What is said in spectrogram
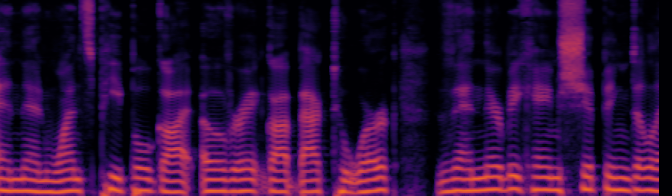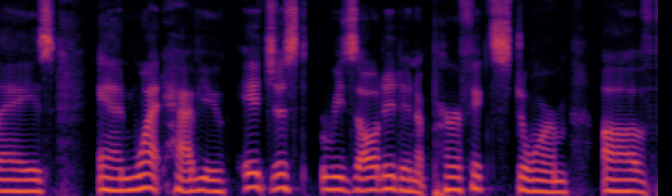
And then once people got over it, got back to work, then there became shipping delays and what have you. It just resulted in a perfect storm of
